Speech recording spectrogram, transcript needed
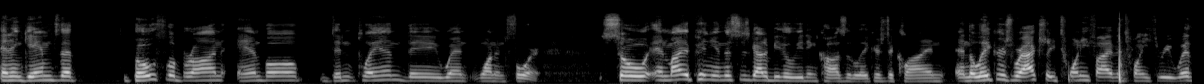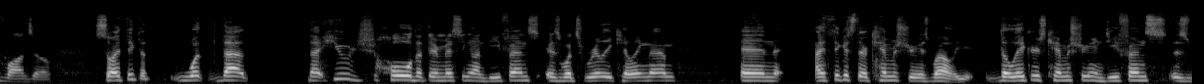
and in games that both LeBron and Ball didn't play in, they went one and four. So, in my opinion, this has got to be the leading cause of the Lakers' decline. And the Lakers were actually 25 and 23 with Lonzo. So I think that what that that huge hole that they're missing on defense is what's really killing them, and I think it's their chemistry as well. The Lakers' chemistry and defense is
